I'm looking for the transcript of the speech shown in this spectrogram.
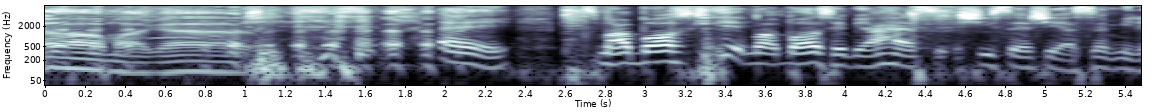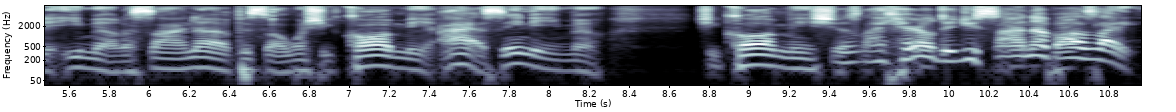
Oh my god. hey, my boss. My boss hit me. I had. She said she had sent me the email to sign up, and so when she called me, I had seen the email. She called me. She was like, "Harold, did you sign up?" I was like,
